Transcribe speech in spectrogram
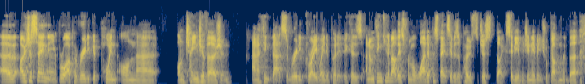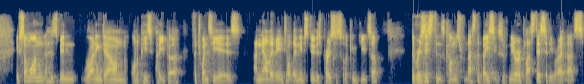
Uh, I was just saying that you brought up a really good point on uh, on change aversion and I think that's a really great way to put it because, and I'm thinking about this from a wider perspective as opposed to just like City of Virginia Beach or government. But if someone has been writing down on a piece of paper for 20 years and now they're being told they need to do this process on a computer, the resistance comes from that's the basics of neuroplasticity, right? That's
